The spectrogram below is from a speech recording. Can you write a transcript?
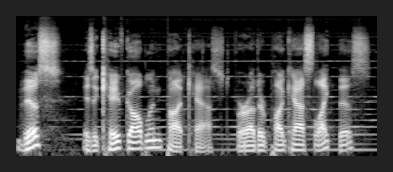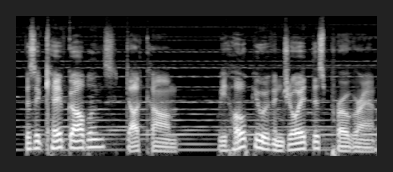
This is a Cave Goblin podcast. For other podcasts like this, visit cavegoblins.com. We hope you have enjoyed this program.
